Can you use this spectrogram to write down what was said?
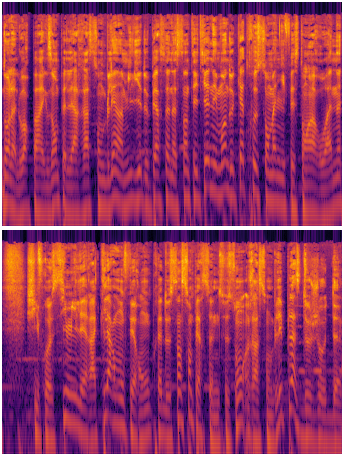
Dans la Loire, par exemple, elle a rassemblé un millier de personnes à Saint-Etienne et moins de 400 manifestants à Rouen. Chiffre similaire à Clermont-Ferrand, près de 500 personnes se sont rassemblées place de Jaude.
